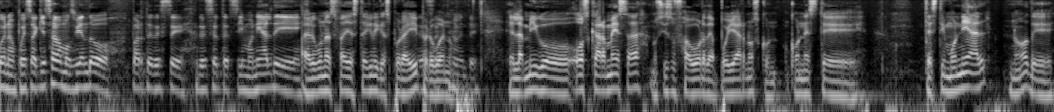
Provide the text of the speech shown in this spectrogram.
Bueno, pues aquí estábamos viendo parte de este, de este testimonial de... Algunas fallas técnicas por ahí, pero bueno. El amigo Oscar Mesa nos hizo favor de apoyarnos con, con este testimonial, ¿no? De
